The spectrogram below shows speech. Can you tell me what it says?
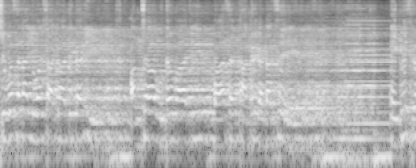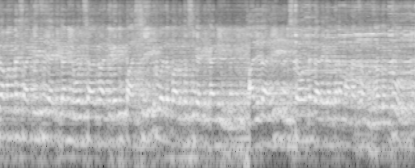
शिवसेना युवा शाखा अधिकारी आमच्या उद्धव बाळाजी बाळासाहेब ठाकरे गटाचे एकवीस क्रमांक शाखेचे या ठिकाणी युवा शाखा अधिकारी पाचशे एक रुपयाचा पारितोषिक या ठिकाणी आलेला आहे. निष्ठावंत कार्यकर्त्यांना मानाचा मुजरा करतो.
